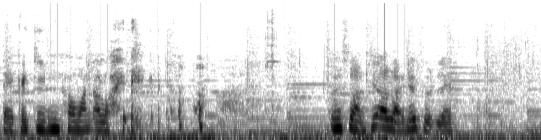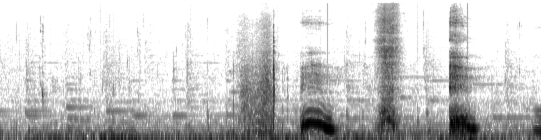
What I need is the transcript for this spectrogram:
แต่ก็กินเพราะมันอร่อย มันส่วนที่อร่อยที่สุดเลย โอ้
